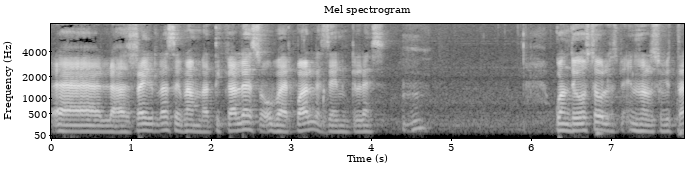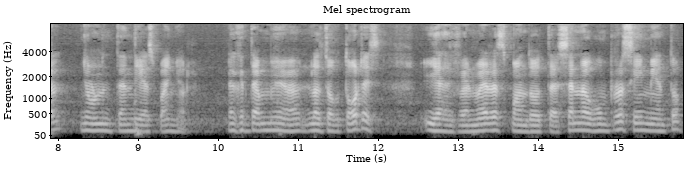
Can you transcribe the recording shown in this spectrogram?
eh, las reglas gramaticales o verbales de inglés. Cuando yo estaba en el hospital, yo no entendía español. La gente, los doctores y las enfermeras, cuando te hacen algún procedimiento,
